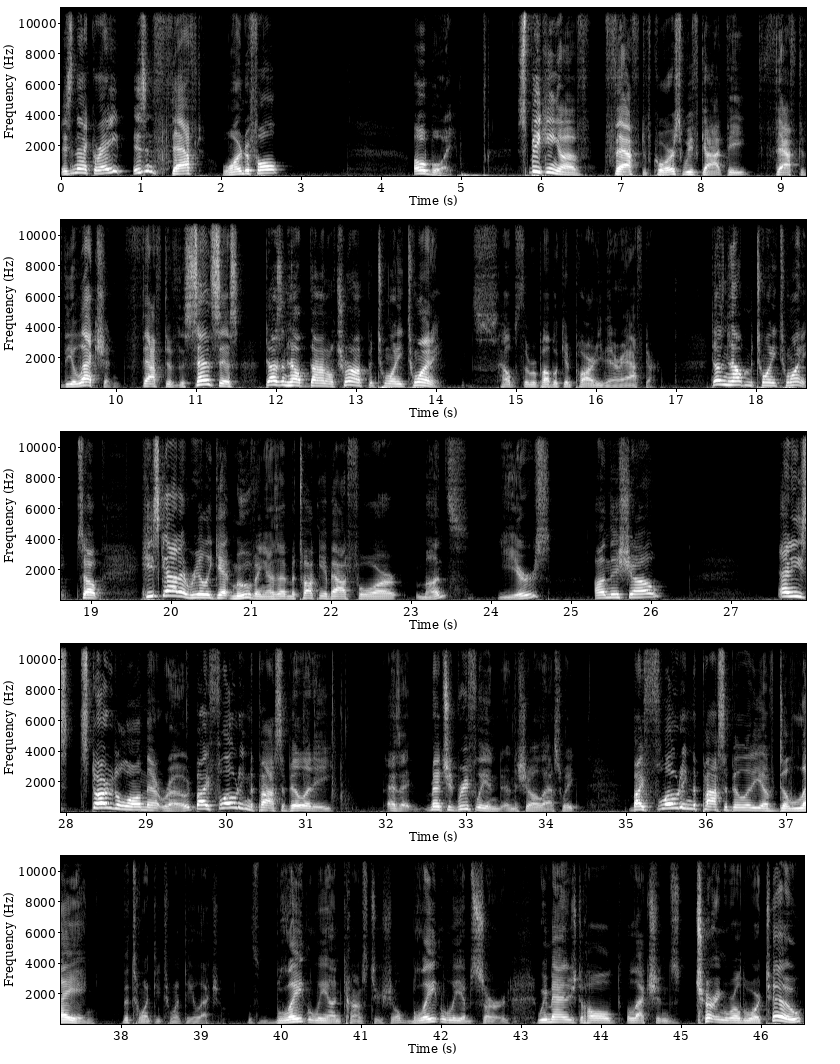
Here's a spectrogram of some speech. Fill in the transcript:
Isn't that great? Isn't theft wonderful? Oh boy. Speaking of theft, of course, we've got the theft of the election. Theft of the census doesn't help Donald Trump in 2020. It helps the Republican Party thereafter. Doesn't help him in 2020. So he's got to really get moving, as I've been talking about for months, years on this show. And he's started along that road by floating the possibility, as I mentioned briefly in, in the show last week, by floating the possibility of delaying the 2020 election. It's blatantly unconstitutional, blatantly absurd. We managed to hold elections during World War II,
